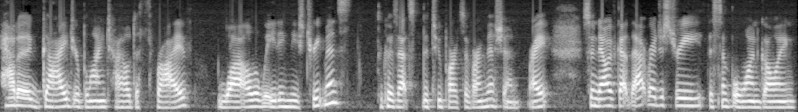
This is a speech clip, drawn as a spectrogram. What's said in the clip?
how to guide your blind child to thrive while awaiting these treatments, because that's the two parts of our mission, right? So now we've got that registry, the simple one going.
